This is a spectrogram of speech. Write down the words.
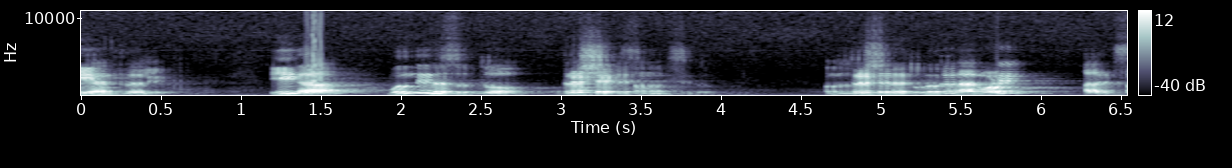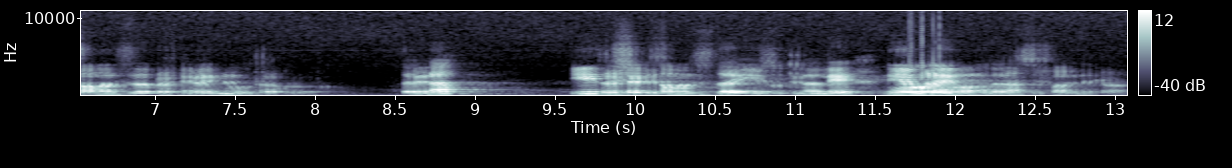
ಈ ಹಂತದಲ್ಲಿ. ಈಗ ಮುಂದಿನ ಸುತ್ತು ದೃಶ್ಯಕ್ಕೆ ಸಂಬಂಧಿಸಿದ್ದು. ಒಂದು ದೃಶ್ಯದ ತುಣುಕನ್ನ ನೋಡಿ ಅದಕ್ಕೆ ಸಂಬಂಧಿಸಿದ ಪ್ರಶ್ನೆಗಳಿಗೆ ನೀವು ಉತ್ತರ ಕೊಡಬೇಕು. ಸರಿನಾ? ಈ ದೃಶ್ಯಕ್ಕೆ ಸಂಬಂಧಿಸಿದ ಈ ಸುತ್ತಿನಲ್ಲಿ ನಿಯಮಗಳೇನು ಅನ್ನೋದನ್ನ ಸ್ಪಷ್ಟವಾಗಿ ಕೇಳೋಣ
